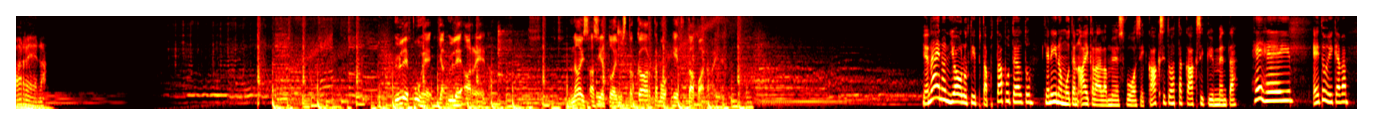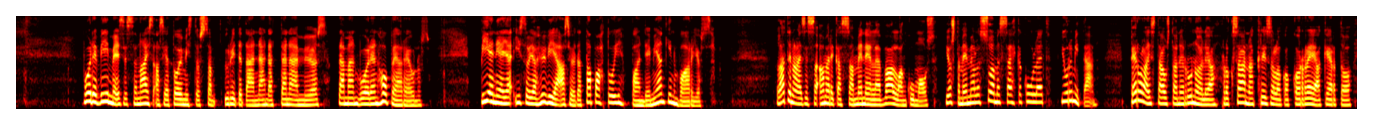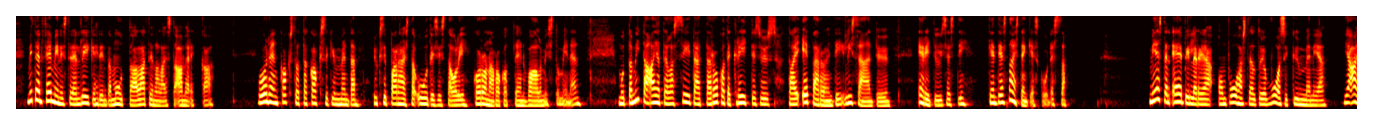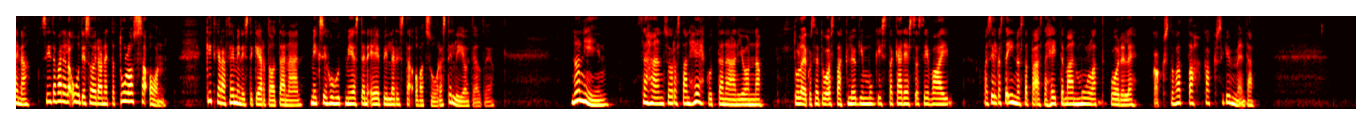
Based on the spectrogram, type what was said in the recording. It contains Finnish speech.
Areena. Ylepuhe ja Yle Areena. Naisasiatoimisto Kaartamo et Tapanainen. Ja näin on joulu tip-tap taputeltu, ja niin on muuten aika lailla myös vuosi 2020. Hei hei, ei tule ikävä. Vuoden viimeisessä naisasiatoimistossa yritetään nähdä tänään myös tämän vuoden hopeareunus. Pieniä ja isoja hyviä asioita tapahtui pandemiankin varjossa. Latinalaisessa Amerikassa on meneillään vallankumous, josta me emme ole Suomessa ehkä kuulleet juuri mitään. Perulaistaustainen runoilija Roxana Crisologo Correa kertoo, miten feministinen liikehdintä muuttaa latinalaista Amerikkaa – Vuoden 2020 yksi parhaista uutisista oli koronarokotteen valmistuminen. Mutta mitä ajatella siitä, että rokotekriittisyys tai epäröinti lisääntyy, erityisesti kenties naisten keskuudessa? Miesten e-pilleriä on puuhasteltu jo vuosikymmeniä ja aina siitä välillä uutisoidaan, että tulossa on. Kitkerä feministi kertoo tänään, miksi huhut miesten e-pilleristä ovat suuresti liioiteltuja. No niin, Sähän suorastaan hehkut tänään, Jonna. Tuleeko se tuosta klögin mukista kädessäsi vai, vai silkasta innosta päästä heittämään mullat vuodelle 2020?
